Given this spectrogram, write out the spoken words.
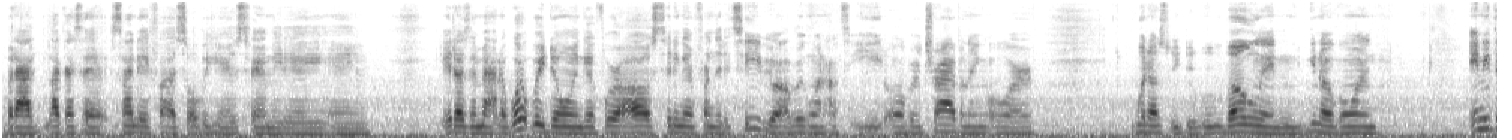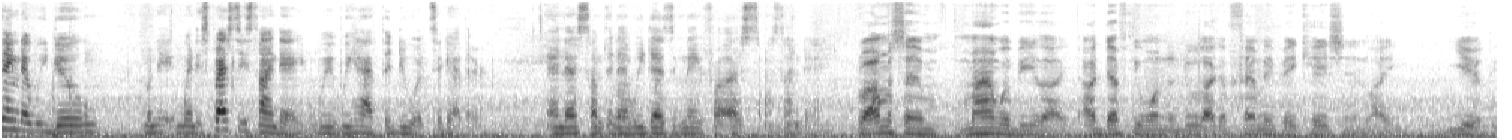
but I like I said Sunday for us over here is family day and it doesn't matter what we're doing. If we're all sitting in front of the TV or we're going out to eat or we're traveling or what else we do we bowling you know going anything that we do when it, when especially Sunday we, we have to do it together and that's something that we designate for us on Sunday Well, I'm gonna say mine would be like I definitely want to do like a family vacation like yearly,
